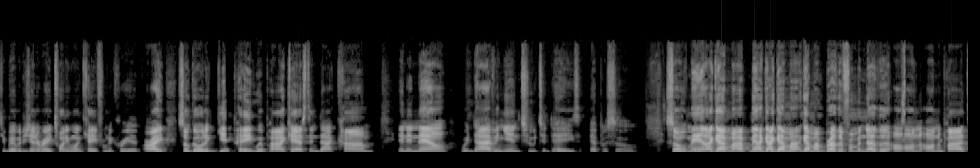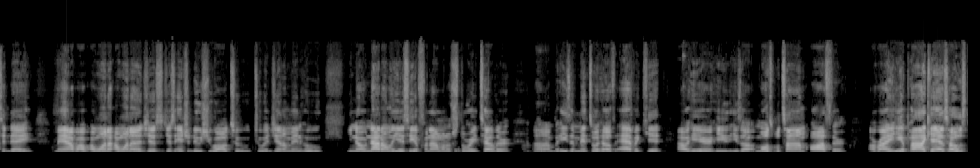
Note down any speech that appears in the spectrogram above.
to be able to generate 21K from the crib. All right. So go to mm-hmm. getpaidwithpodcasting.com. And then now we're diving into today's episode. So, man, I got my man, I got, I got my I got my brother from another on on, on the pod today. Man, I want to I want to just just introduce you all to to a gentleman who, you know, not only is he a phenomenal storyteller, um, but he's a mental health advocate out here. He, he's a multiple time author. All right, he a podcast host.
